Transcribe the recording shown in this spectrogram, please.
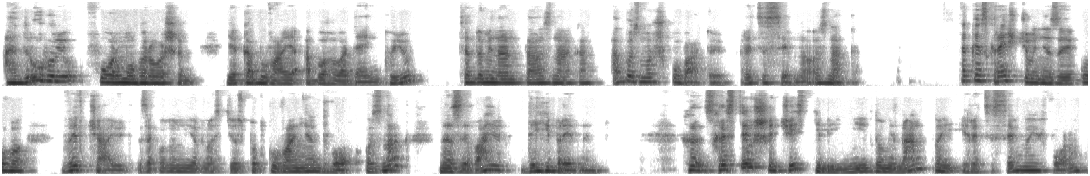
а другою форму горошин, яка буває або гладенькою, це домінантна ознака, або зморшкуватою рецесивна ознака. Таке скрещування, за якого вивчають закономірності успадкування двох ознак, називають дегібридним. Схрестивши чисті лінії домінантної і рецесивної форм,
